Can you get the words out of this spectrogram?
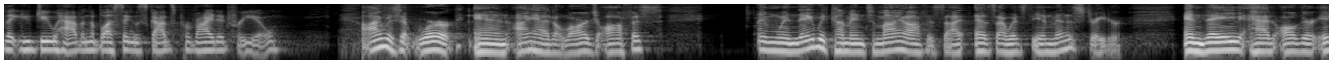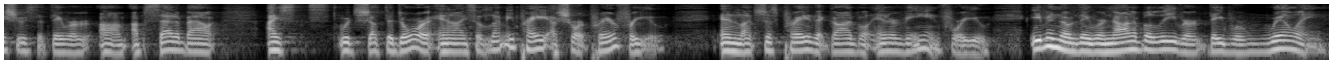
that you do have and the blessings God's provided for you. I was at work and I had a large office. And when they would come into my office, I, as I was the administrator, and they had all their issues that they were um, upset about, I s- would shut the door and I said, Let me pray a short prayer for you. And let's just pray that God will intervene for you. Even though they were not a believer, they were willing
